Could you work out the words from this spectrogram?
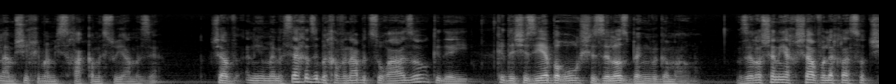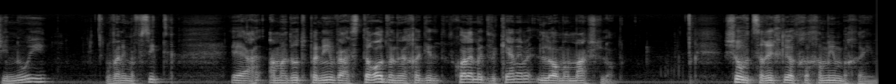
להמשיך עם המשחק המסוים הזה. עכשיו, אני מנסח את זה בכוונה בצורה הזו, כדי, כדי שזה יהיה ברור שזה לא זבנג וגמרנו. זה לא שאני עכשיו הולך לעשות שינוי, ואני מפסיק אה, עמדות פנים והסתרות, ואני הולך להגיד את כל האמת וכן האמת, לא, ממש לא. שוב, צריך להיות חכמים בחיים,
